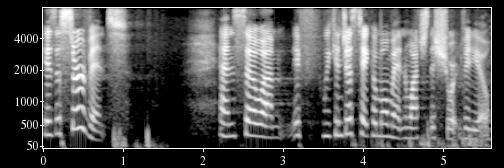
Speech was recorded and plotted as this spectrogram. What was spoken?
is a servant. And so, um, if we can just take a moment and watch this short video.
